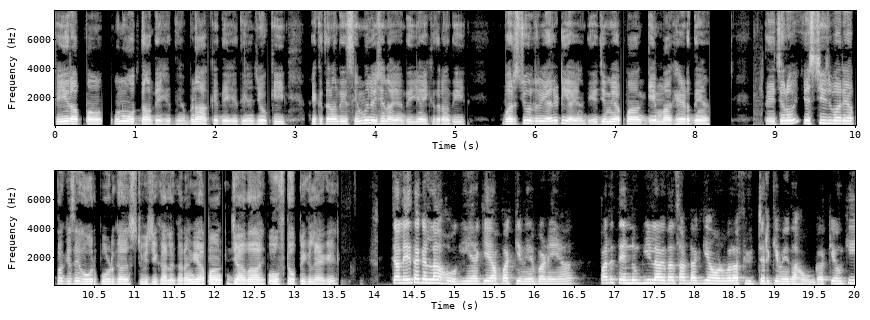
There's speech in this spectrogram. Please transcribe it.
ਫਿਰ ਆਪਾਂ ਉਹਨੂੰ ਉਦਾਂ ਦੇਖਦੇ ਹਾਂ, ਬਣਾ ਕੇ ਦੇਖਦੇ ਹਾਂ, ਜੋ ਕਿ ਇੱਕ ਤਰ੍ਹਾਂ ਦੀ ਸਿਮੂਲੇਸ਼ਨ ਆ ਜਾਂਦੀ ਹੈ ਇੱਕ ਤਰ੍ਹਾਂ ਦੀ ਵਰਚੁਅਲ ਰਿਐਲਿਟੀ ਆ ਜਾਂਦੀ ਹੈ, ਜਿਵੇਂ ਆਪਾਂ ਗੇਮਾਂ ਖੇਡਦੇ ਹਾਂ। ਤੇ ਚਲੋ ਇਸ ਚੀਜ਼ ਬਾਰੇ ਆਪਾਂ ਕਿਸੇ ਹੋਰ ਪੋਡਕਾਸਟ ਵਿੱਚ ਗੱਲ ਕਰਾਂਗੇ, ਆਪਾਂ ਜ਼ਿਆਦਾ ਆਫ ਟੌਪਿਕ ਲੈ ਕੇ। ਚੱਲ ਇਹ ਤਾਂ ਗੱਲਾਂ ਹੋ ਗਈਆਂ ਕਿ ਆਪਾਂ ਕਿਵੇਂ ਬਣੇ ਆ। ਪਰ ਤੈਨੂੰ ਕੀ ਲੱਗਦਾ ਸਾਡਾ ਅੱਗੇ ਆਉਣ ਵਾਲਾ ਫਿਊਚਰ ਕਿਵੇਂ ਦਾ ਹੋਊਗਾ? ਕਿਉਂਕਿ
